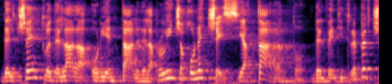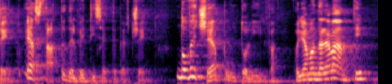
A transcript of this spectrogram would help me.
del centro e dell'ala orientale della provincia con eccessi a Taranto del 23% e a Stat del 27%, dove c'è appunto l'Ilva. Vogliamo andare avanti?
